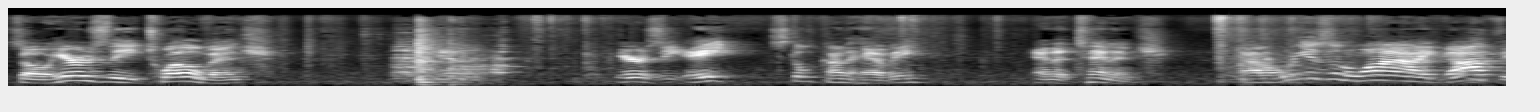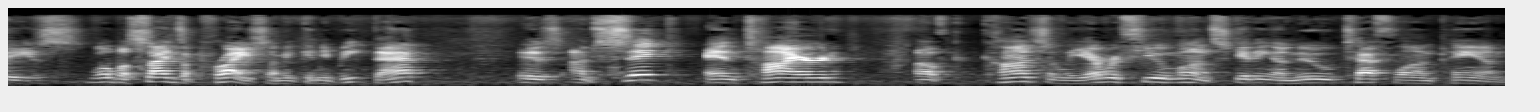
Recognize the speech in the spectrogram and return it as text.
So here's the 12 inch. Here's the 8, still kind of heavy, and a 10 inch. Now the reason why I got these, well besides the price, I mean can you beat that? Is I'm sick and tired of constantly, every few months, getting a new Teflon pan.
